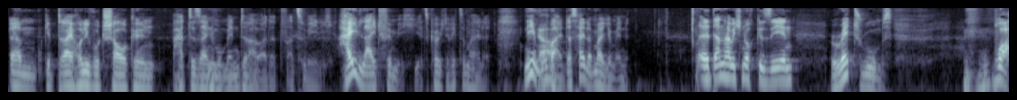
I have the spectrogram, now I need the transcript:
Ähm, gibt drei Hollywood-Schaukeln, hatte seine Momente, aber das war zu wenig. Highlight für mich. Jetzt komme ich direkt zum Highlight. Nee, Ja. wobei, das Highlight mache ich am Ende. Äh, dann habe ich noch gesehen Red Rooms. Boah,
